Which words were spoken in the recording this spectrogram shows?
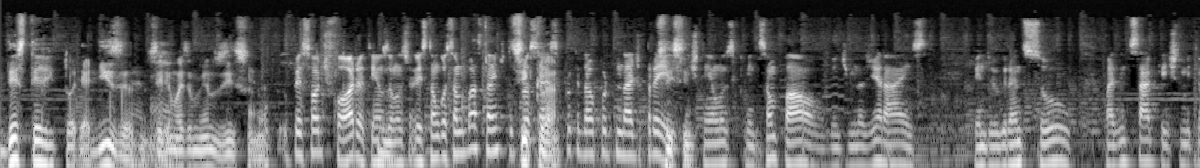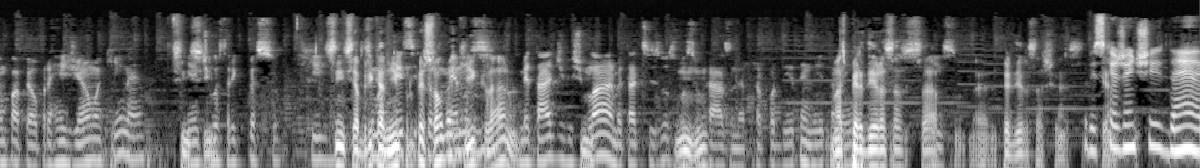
Desterritorializa, seria mais ou menos isso. Né? O pessoal de fora, tem os alunos, eles estão gostando bastante do Sim, processo claro. porque dá oportunidade para Sim, eles. sim. A gente tem alunos que vêm de São Paulo, vêm de Minas Gerais, vêm do Rio Grande do Sul, mas a gente sabe que a gente também tem um papel para a região aqui, né? Sim, e a gente sim. gostaria que o pessoal que Sim, se abrir caminho mantesse pro pessoal daqui, claro. Metade vestibular, metade SISU, se fosse Uhum. o caso, né? Para poder atender também. Mas perderam essa, essa, perderam essa chance. Por isso É. que a gente né,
